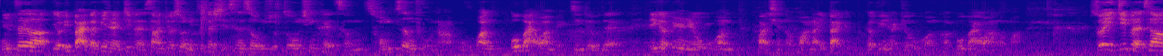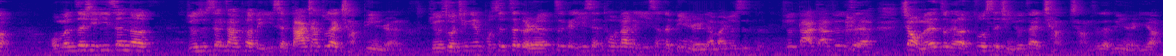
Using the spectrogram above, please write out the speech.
你这个有一百个病人，基本上就是说你这个洗肾收中心可以从从政府拿五万五百万美金，对不对？一个病人有五万块钱的话，那一百个病人就五万块五百万了嘛，所以基本上。我们这些医生呢，就是肾脏科的医生，大家都在抢病人。就是说，今天不是这个人，这个医生偷那个医生的病人，要不然就是，就大家就是像我们的这个做事情就在抢抢这个病人一样。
